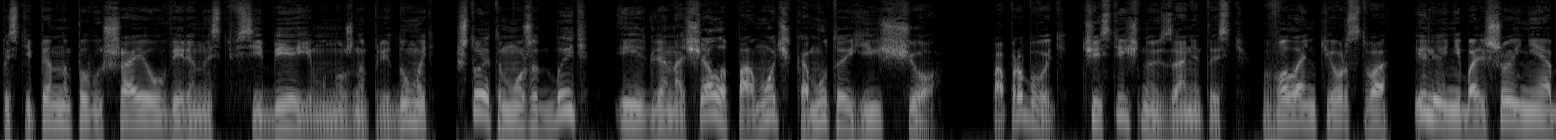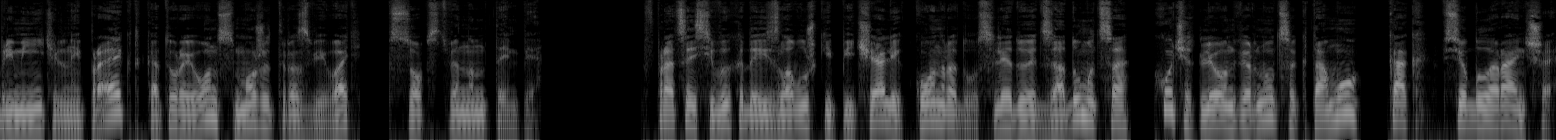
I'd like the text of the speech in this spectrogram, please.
постепенно повышая уверенность в себе, ему нужно придумать, что это может быть, и для начала помочь кому-то еще. Попробовать частичную занятость, волонтерство или небольшой необременительный проект, который он сможет развивать в собственном темпе. В процессе выхода из ловушки печали Конраду следует задуматься, хочет ли он вернуться к тому, как все было раньше,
